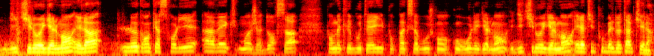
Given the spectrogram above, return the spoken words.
10 kilos également. Et là, le grand casserolier avec, moi j'adore ça, pour mettre les bouteilles, pour pas que ça bouge pendant qu'on roule également. Et 10 kilos également. Et la petite poubelle de table qui est là.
